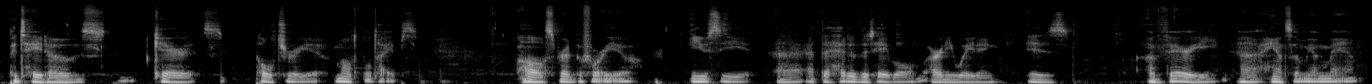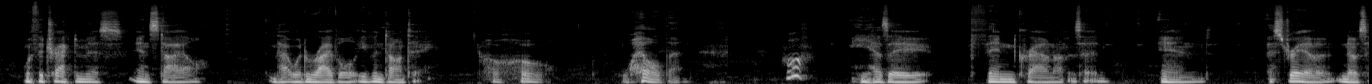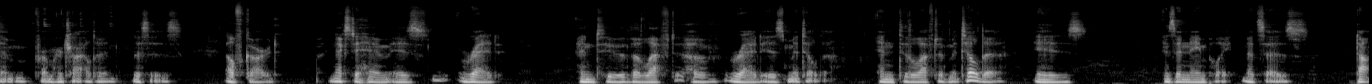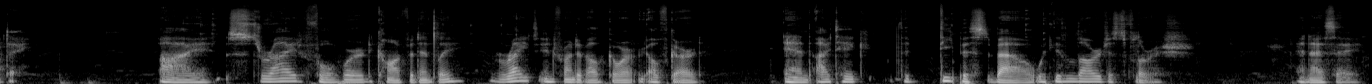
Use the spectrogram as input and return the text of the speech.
potatoes, carrots, poultry of multiple types, all spread before you. You see uh, at the head of the table, already waiting, is a very uh, handsome young man with attractiveness and style that would rival even Dante. Ho ho. Well then. Whew. He has a thin crown on his head, and Estrella knows him from her childhood. This is Elfgard. Next to him is Red, and to the left of Red is Matilda, and to the left of Matilda is is a nameplate that says Dante. I stride forward confidently, right in front of Elfgar- Elfgard, and I take the deepest bow with the largest flourish. And I say,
